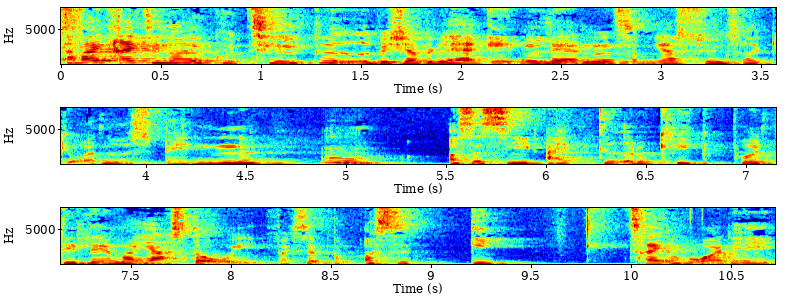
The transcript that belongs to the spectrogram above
der var ikke rigtig noget, jeg kunne tilbyde, hvis jeg ville have en eller anden, som jeg synes havde gjort noget spændende. Mm. Og så sige, ej, gider du kigge på et dilemma, jeg står i, for eksempel, og så give tre hurtige,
